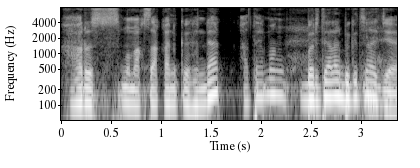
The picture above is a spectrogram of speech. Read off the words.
harus memaksakan kehendak atau emang berjalan begitu ya, saja?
